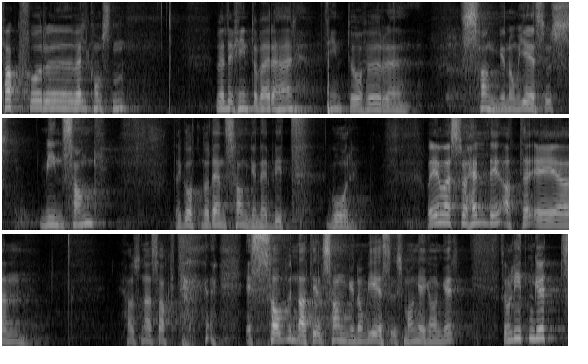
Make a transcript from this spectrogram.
Takk for eh, velkomsten. Veldig fint å være her. Fint å høre sangen om Jesus, min sang. Det er godt når den sangen er blitt vår. Og Jeg var så heldig at jeg Jeg har sånn sagt, jeg sovna til sangen om Jesus mange ganger. Som liten gutt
